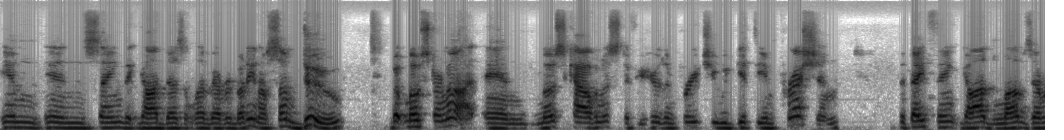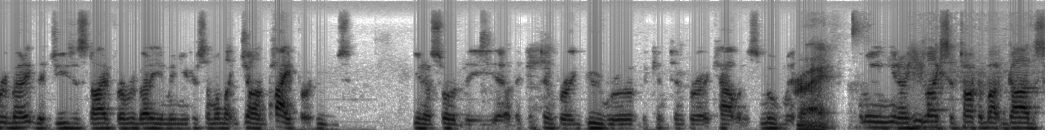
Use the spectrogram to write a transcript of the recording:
in in saying that God doesn't love everybody. Now some do, but most are not. And most Calvinists, if you hear them preach, you would get the impression that they think God loves everybody, that Jesus died for everybody. I mean, you hear someone like John Piper, who's you know, sort of the uh, the contemporary guru of the contemporary Calvinist movement. Right. I mean, you know, he likes to talk about God's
